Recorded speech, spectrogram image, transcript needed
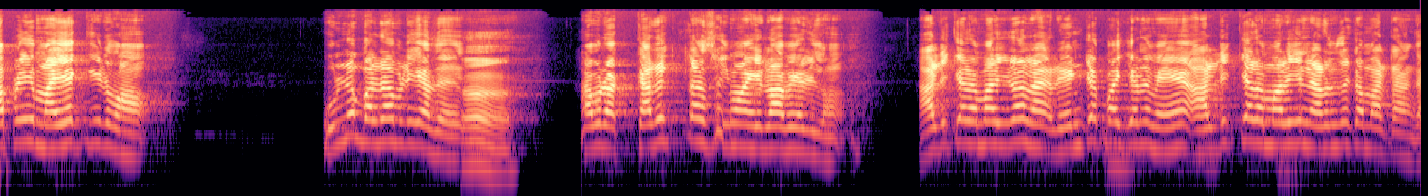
அப்படியே மயக்கிடுவான். ஒன்றும் பண்ண முடியாது. அவரை கரெக்டாக செய்வான் எல்லா வேலையும். அடிக்கிற மாதிரிலாம் ரெண்டு பையனுமே அடிக்கிற மாதிரியும் நடந்துக்க மாட்டாங்க.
